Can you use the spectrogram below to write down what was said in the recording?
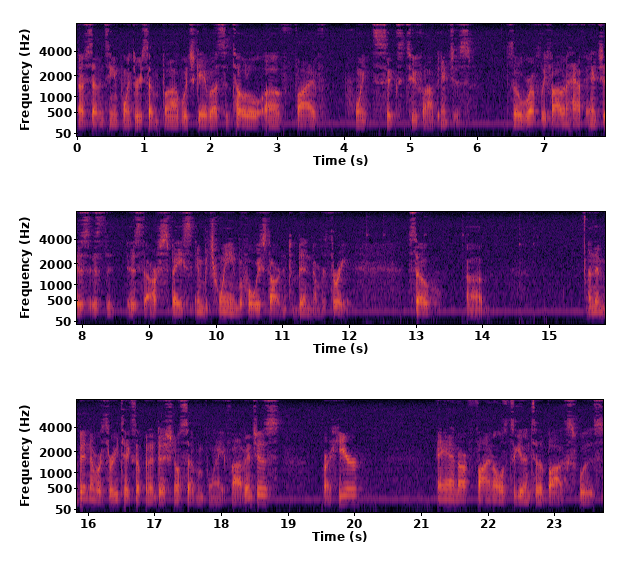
uh, 17.375, which gave us a total of 5.625 inches. So roughly five and a half inches is the, is our space in between before we start into bend number three. So, uh, and then bend number three takes up an additional 7.85 inches right here. And our finals to get into the box was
